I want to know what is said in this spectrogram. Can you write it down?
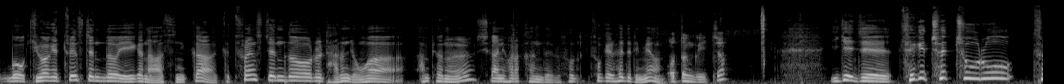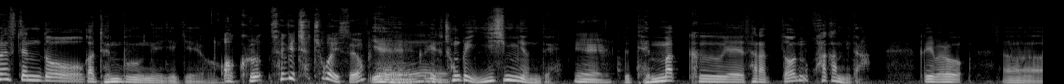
뭐 기왕에 트랜스젠더 얘기가 나왔으니까 그 트랜스젠더를 다룬 영화 한 편을 시간이 허락하는 대로 소, 개를 해드리면 어떤 게 있죠? 이게 이제 세계 최초로 트랜스젠더가 된 분의 얘기예요. 아, 그 세계 최초가 있어요? 예. 오. 그게 이제 1920년대. 예. 그 덴마크에 살았던 화가입니다. 그게 바로 어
